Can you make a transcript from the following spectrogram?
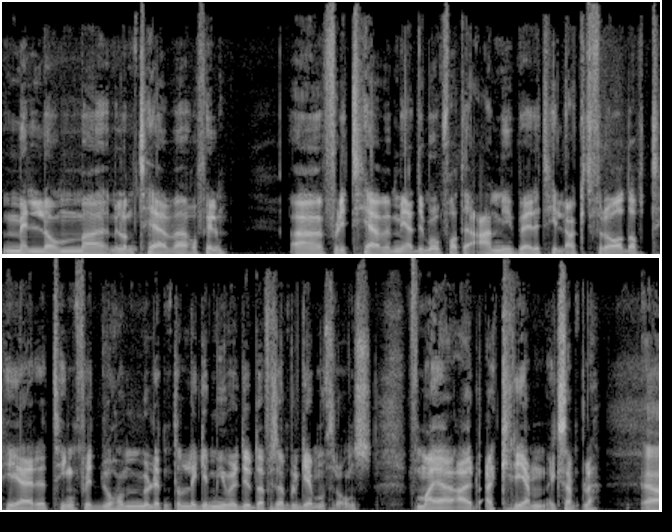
mellom, eh, mellom TV og film. Eh, fordi TV-medium oppfatter jeg er mye bedre tillagt for å adaptere ting. Fordi du har muligheten til å legge mye mer dybde. For eksempel Game of Thrones for meg er, er, kremeksempelet. Ja.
